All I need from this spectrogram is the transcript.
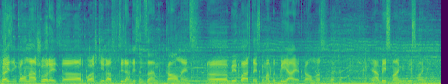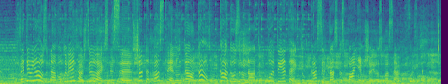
Gaiziņa kalnā šoreiz, ar ko atšķīrās ar citām distancēm, kalnēns. Bija pārsteigts, ka man pat bija jāiet kalnos. Jā, bija smagi, bija smagi. Bet jau jāuzrunā, būtu vienkārši cilvēks, kas eh, šeit paskrien un tā. Kā, kā tu uzrunātu, ko tu ieteiktu, kas ir tas, kas paņem šajos pasākumos?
